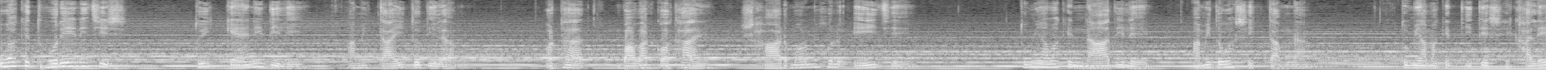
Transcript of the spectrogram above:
উহাকে ধরে এনেছিস, তুই কেনে দিলি? আমি তাই তো দিলাম। অর্থাৎ বাবার কথায় সারমর্ম হলো এই যে, তুমি আমাকে না দিলে আমি তোমার শিখতাম না। তুমি আমাকে দিতে শেখালে,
